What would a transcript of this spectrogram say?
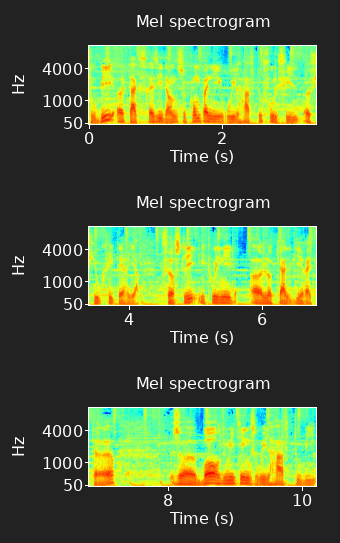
To be a tax resident, the company will have to fulfill a few criteria. Firstly, it will need a local director. The board meetings will have to be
